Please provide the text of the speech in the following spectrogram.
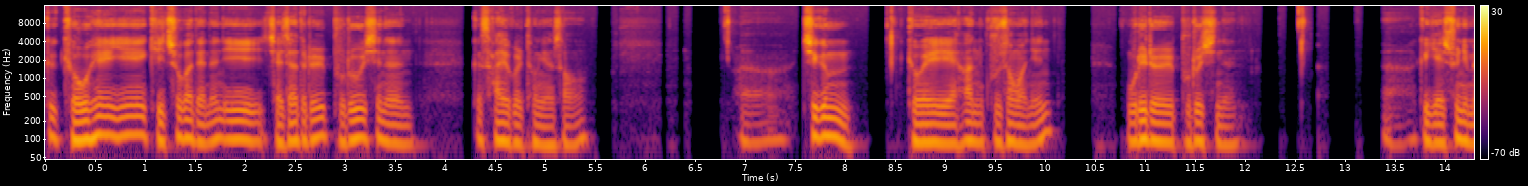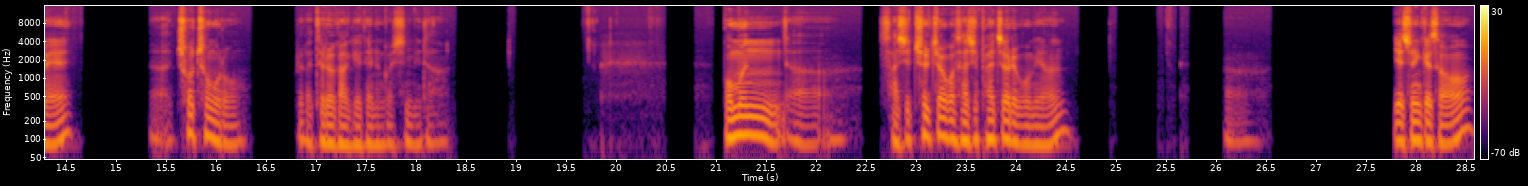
그 교회의 기초가 되는 이 제자들을 부르시는 그 사역을 통해서 어, 지금 교회의 한 구성원인 우리를 부르시는 어, 그 예수님의 어, 초청으로 우리가 들어가게 되는 것입니다. 본문 47절과 48절에 보면 예수님께서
